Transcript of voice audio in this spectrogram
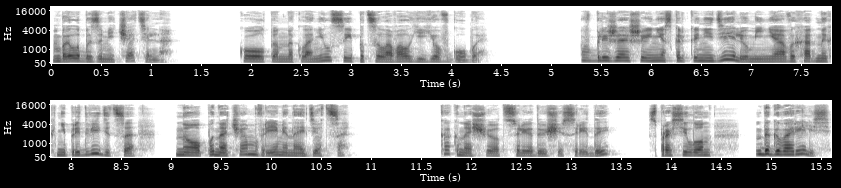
было бы замечательно. Колтон наклонился и поцеловал ее в губы. В ближайшие несколько недель у меня выходных не предвидится, но по ночам время найдется. Как насчет следующей среды? Спросил он. Договорились.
